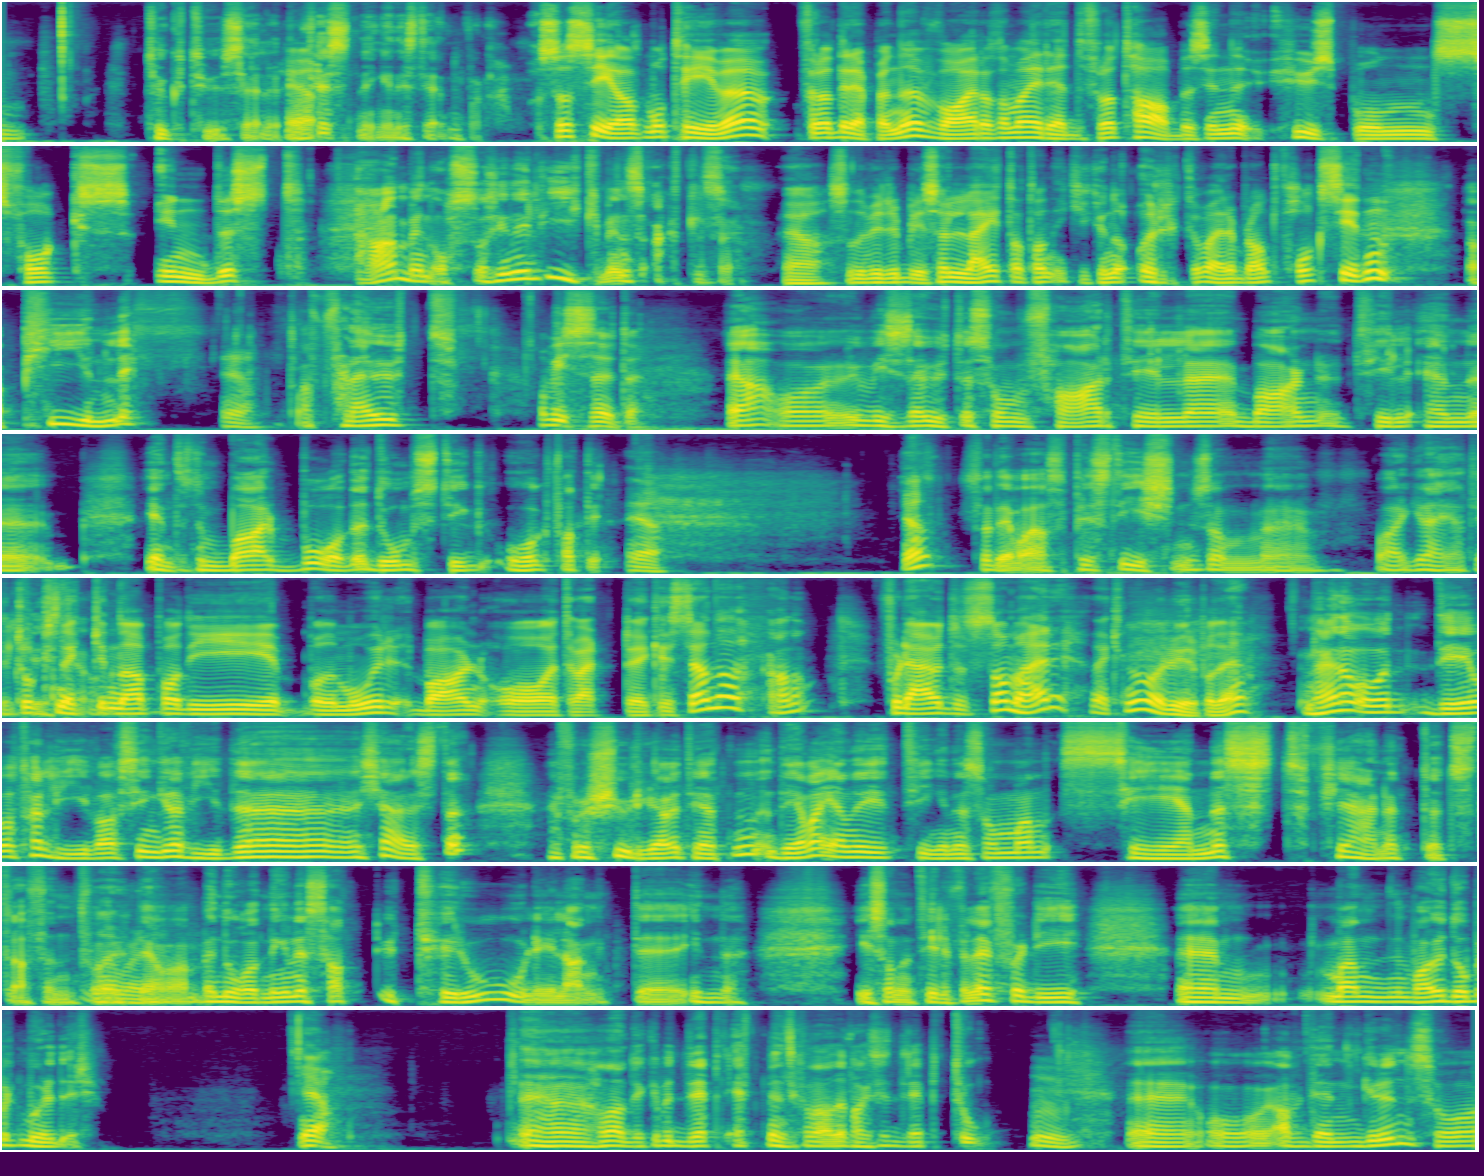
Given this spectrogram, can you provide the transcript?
tukthuset eller på Ja. festningen istedenfor. Så sier han at motivet for å drepe henne var at han var redd for å tape sine husbondsfolks yndest. Ja, men også sine likemenns aktelse. Ja, så det ville bli så leit at han ikke kunne orke å være blant folk siden. Det var pinlig, Ja. det var flaut. Og vise seg ute. Ja, og viste seg ute som far til eh, barn til en eh, jente som bar både dum, stygg og fattig. Ja. Ja, Så det var altså prestisjen som eh, var greia til tok Christian. knekken da på de, både mor, barn og etter hvert Christian da. Ja da. For det er jo dødsdom her, det er ikke noe å lure på det. Nei da, og det å ta livet av sin gravide kjæreste for å skjule graviditeten, det var en av de tingene som man senest fjernet dødsstraffen for. Det var det. Det var, benådningene satt utrolig langt eh, inne i sånne tilfeller, fordi um, man var jo dobbelt morder. Ja. Uh, han hadde jo ikke drept ett menneske, han hadde faktisk drept to. Mm. Uh, og av den grunn så,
